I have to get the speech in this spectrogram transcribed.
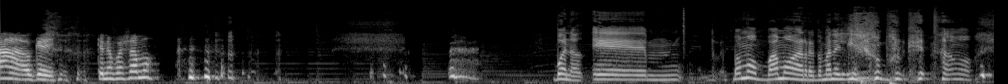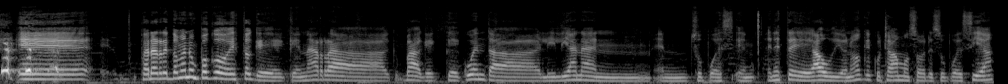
Ah, ok. ¿Que nos vayamos? bueno, eh, vamos, vamos a retomar el libro porque estamos... Eh, para retomar un poco esto que, que narra, va, que, que, cuenta Liliana en, en su en, en, este audio, ¿no? Que escuchábamos sobre su poesía,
